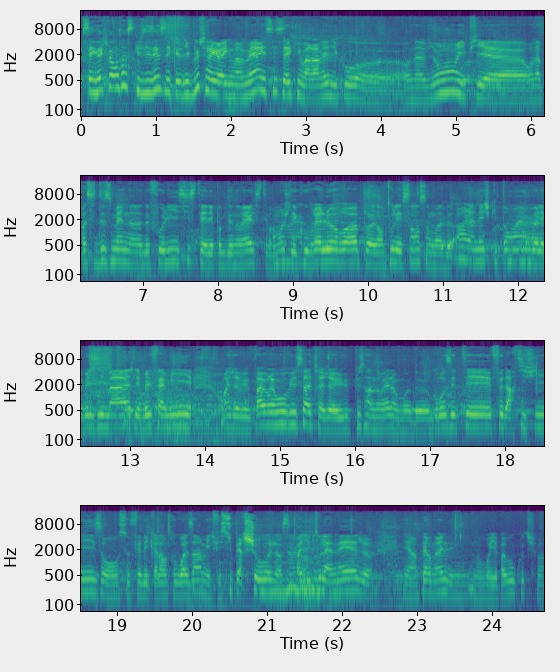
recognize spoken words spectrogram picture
c'est exactement ça ce que je disais, c'est que du coup, je suis arrivée avec ma mère ici, c'est elle qui m'a ramenée du coup euh, en avion. Et puis, euh, on a passé deux semaines de folie ici. C'était à l'époque de Noël. C'était vraiment, je découvrais l'Europe dans tous les sens, en mode oh la neige qui tombe, les belles images, les belles familles. Moi, j'avais pas vraiment vu ça. tu vois, J'avais vu plus un Noël en mode gros été, feu d'artifice, on se fait des câlins entre voisins, mais il fait super chaud. Genre, c'est pas du tout la neige. Et un Père Noël, on n'en voyait pas beaucoup, tu vois.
